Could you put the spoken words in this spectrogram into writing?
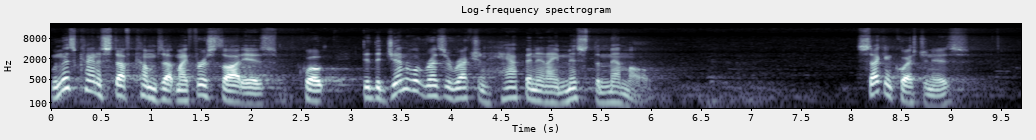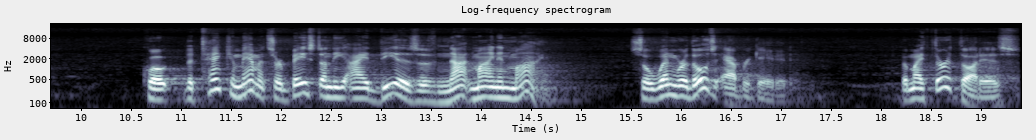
When this kind of stuff comes up, my first thought is, quote, did the general resurrection happen and I missed the memo? Second question is, quote, the Ten Commandments are based on the ideas of not mine and mine. So when were those abrogated? But my third thought is,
